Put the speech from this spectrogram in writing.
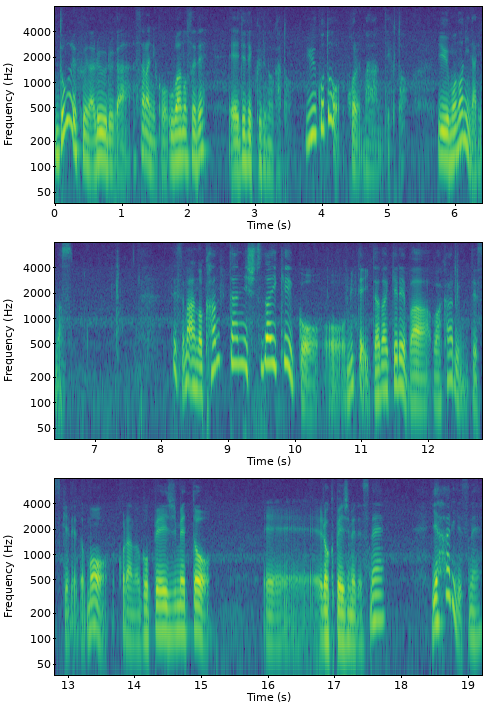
どういうふうなルールがさらにこう上乗せで、えー、出てくるのかということをこれ学んでいくというものになります。ですねまあ、あの簡単に出題傾向を見ていただければ分かるんですけれどもこれあの5ページ目と、えー、6ページ目ですねやはりですね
